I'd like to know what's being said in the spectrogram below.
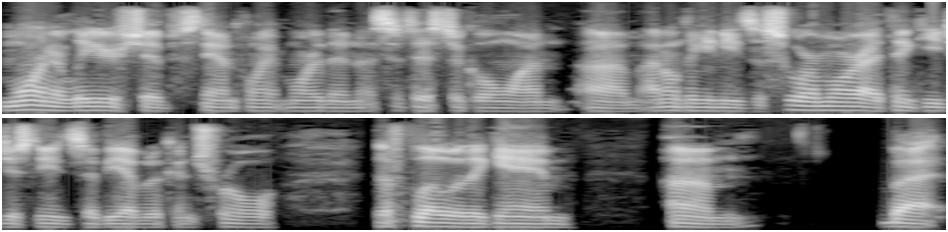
more in a leadership standpoint more than a statistical one. Um, I don't think he needs to score more. I think he just needs to be able to control the flow of the game. Um, but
